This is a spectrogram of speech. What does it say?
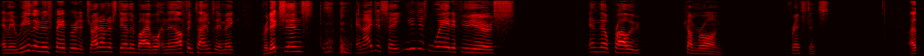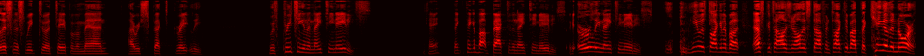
And they read their newspaper to try to understand their Bible, and then oftentimes they make predictions. and I just say, you just wait a few years, and they'll probably come wrong. For instance, I listened this week to a tape of a man I respect greatly who was preaching in the 1980s. Okay? Think, think about back to the 1980s, okay, early 1980s. he was talking about eschatology and all this stuff and talked about the king of the north.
